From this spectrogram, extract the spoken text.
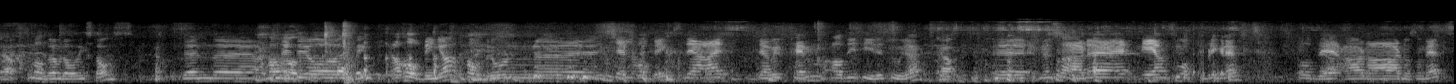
Ja. som handler om Rolling Stones. Den, han heter jo. Ja, Halvbing, ja. Halvbroren Kjell Halvbing. Så det er, det er vel fem av de fire store. Ja. Men så er det én som ofte blir glemt, og det er da noen som vet?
